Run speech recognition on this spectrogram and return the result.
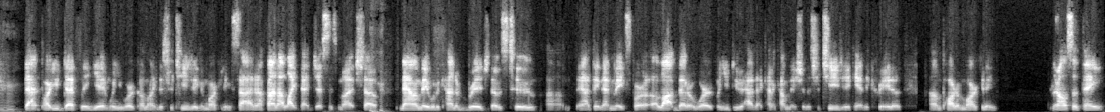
Mm-hmm. That part you definitely get when you work on like the strategic and marketing side. And I find I like that just as much. So now I'm able to kind of bridge those two. Um, and I think that makes for a lot better work when you do have that kind of combination of the strategic and the creative um, part of marketing. But I also think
